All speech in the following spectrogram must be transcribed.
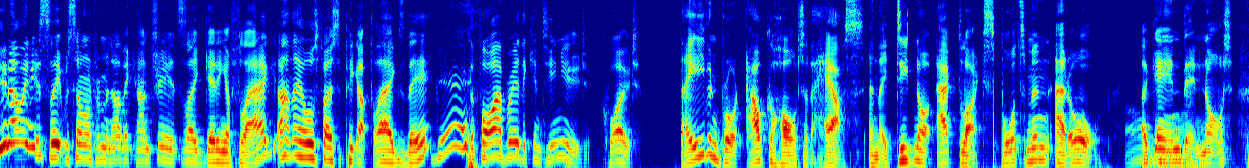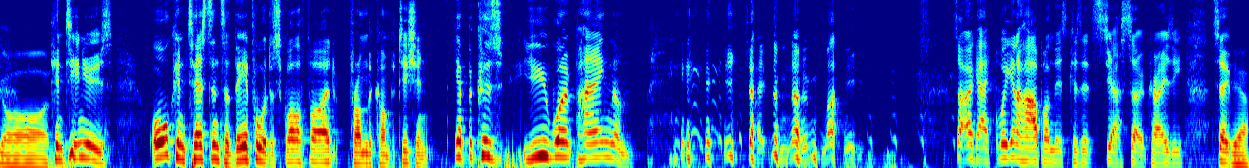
you know when you sleep with someone from another country, it's like getting a flag. Aren't they all supposed to pick up flags there? Yeah. The fire breather continued. Quote: They even brought alcohol to the house, and they did not act like sportsmen at all. Oh Again, they're not. God. Continues. All contestants are therefore disqualified from the competition. Yeah, because you weren't paying them. you gave them no money. So, okay, we're going to harp on this because it's just so crazy. So, Yeah.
